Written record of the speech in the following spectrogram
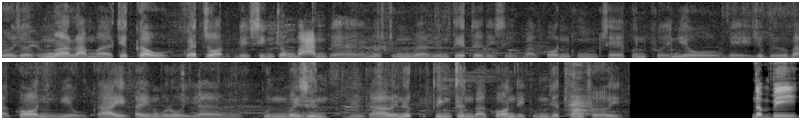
Vừa rồi cũng à, làm à, chiếc cầu quét dọn vệ sinh trong bản để nói chung đến Tết rồi thì bà con cũng sẽ phấn khởi nhiều về giúp đỡ bà con nhiều cái anh bộ đội à, quân bây rừng như cá với nước tinh thần bà con thì cũng rất phấn khởi. Nậm Vì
